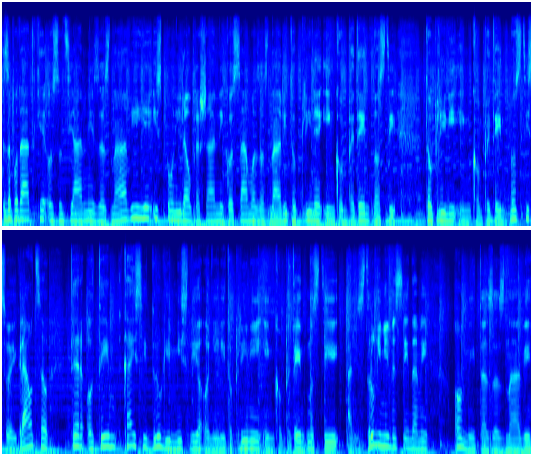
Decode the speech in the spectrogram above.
Za podatke o socialni zaznavi je izpolnila vprašalnik o samozaznavi topline in kompetentnosti, toplini in kompetentnosti svojih igralcev, ter o tem, kaj si drugi mislijo o njeni toplini in kompetentnosti, ali z drugimi besedami o metazaznavi.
